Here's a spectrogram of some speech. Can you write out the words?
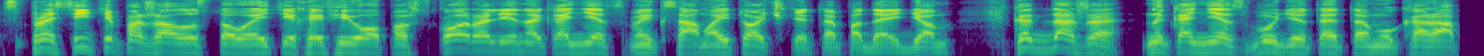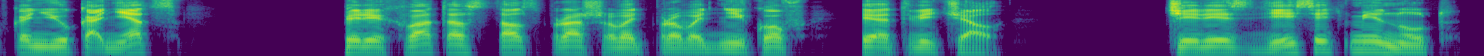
спросите, пожалуйста, у этих эфиопов, скоро ли, наконец, мы к самой точке-то подойдем? Когда же, наконец, будет этому карабканью конец?» Перехватов стал спрашивать проводников и отвечал. «Через десять минут».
